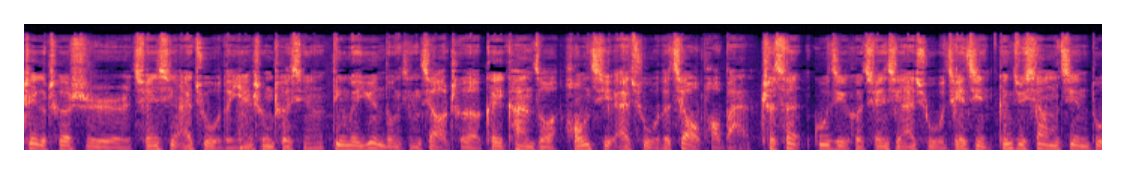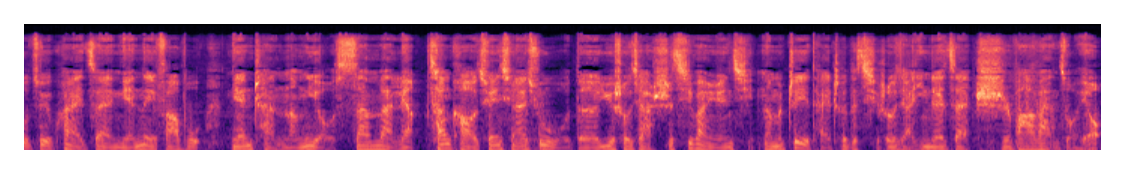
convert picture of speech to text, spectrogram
这个车是全新 H 五的延伸车型，定位运动型轿车，可以看作红旗 H 五的轿跑版，尺寸估计和全新 H 五接近。根据项目进度，最快在年内发布，年产能有三万辆。参考全新 H 五的预售价十七万元起，那么这台车的起售价应该在十八万左右。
